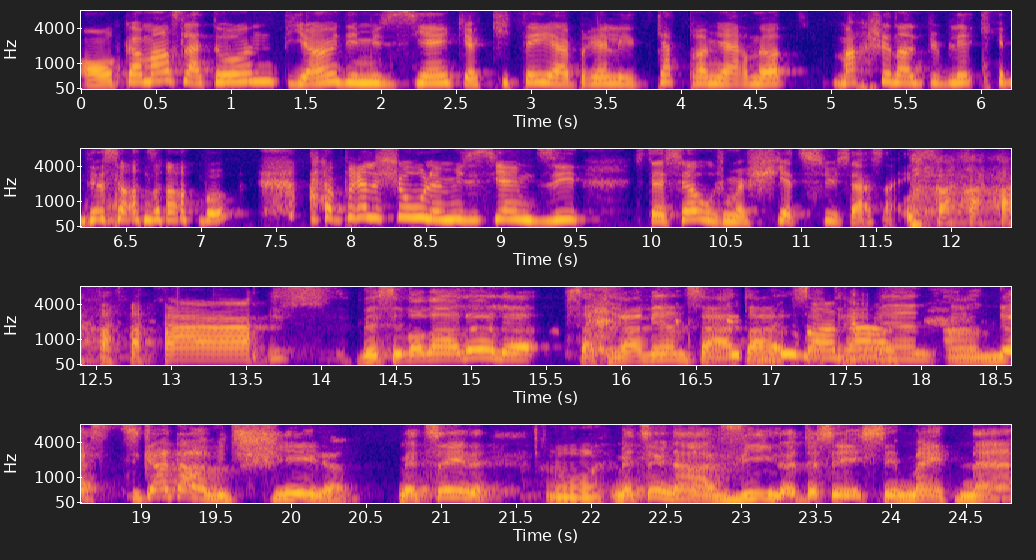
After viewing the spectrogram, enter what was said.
on commence la tune, puis il y a un des musiciens qui a quitté après les quatre premières notes, marché dans le public et descendu en bas. Après le show, le musicien me dit c'était ça où je me chiais dessus, ça scène. Mais ces moments-là, là, ça te ramène ça terre. Ça te ramène en hostie. Quand t'as envie de chier, là. Mais tu sais, mais tu sais, une envie, là, de c'est maintenant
